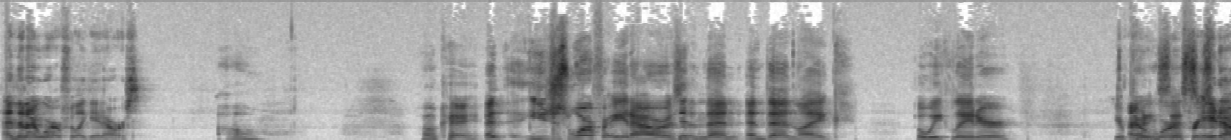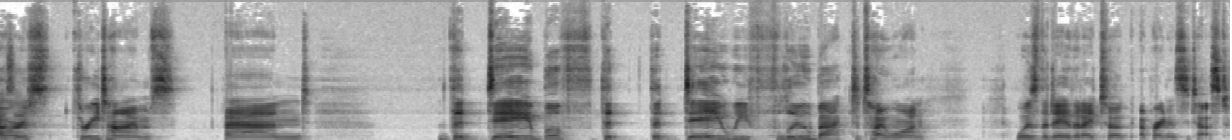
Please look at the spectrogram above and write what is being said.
and then I wore it for like eight hours. oh, Okay. Uh, You just wore it for eight hours, and then and then like a week later, your I wore it for eight positive. hours three times, and the day bef- the the day we flew back to Taiwan was the day that I took a pregnancy test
